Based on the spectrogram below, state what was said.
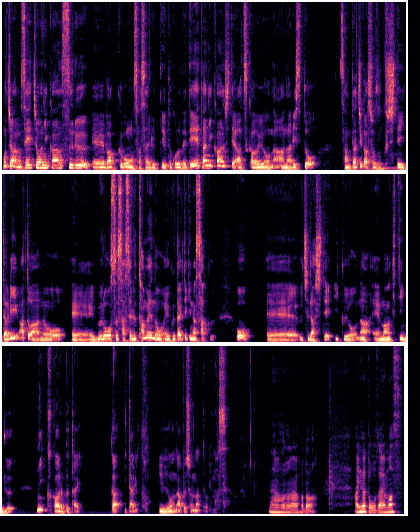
もちろんあの成長に関する、えーバックボーンを支えるっていうところでデータに関して扱うようなアナリストさんたちが所属していたり、あとはあの、えーグロースさせるための、えー具体的な策を、えー打ち出していくような、えーマーケティングに関わる部隊がいたりというような部署になっております。なるほど、なるほど。ありがとうございます。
